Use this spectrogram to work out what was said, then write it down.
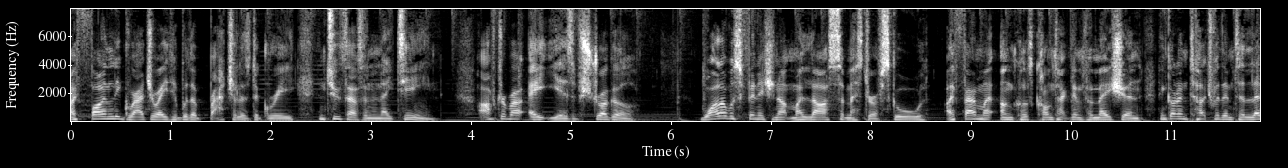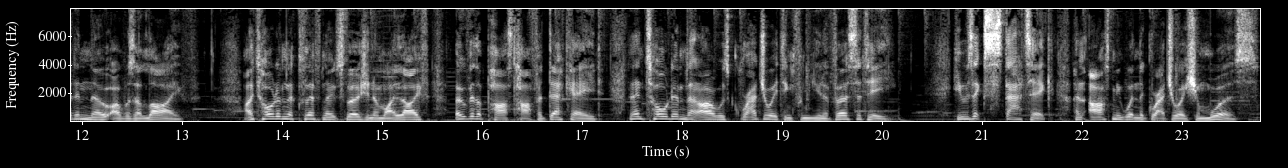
I finally graduated with a bachelor's degree in 2018, after about 8 years of struggle. While I was finishing up my last semester of school, I found my uncle's contact information and got in touch with him to let him know I was alive. I told him the Cliff Notes version of my life over the past half a decade, and then told him that I was graduating from university. He was ecstatic and asked me when the graduation was.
